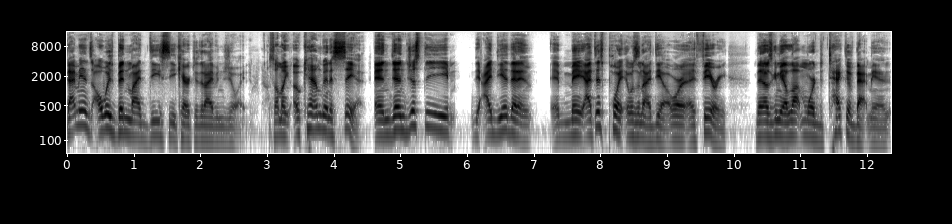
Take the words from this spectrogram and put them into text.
Batman's always been my DC character that I've enjoyed. So I'm like, okay, I'm gonna see it. And then just the the idea that it it may at this point it was an idea or a theory that it was gonna be a lot more detective Batman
